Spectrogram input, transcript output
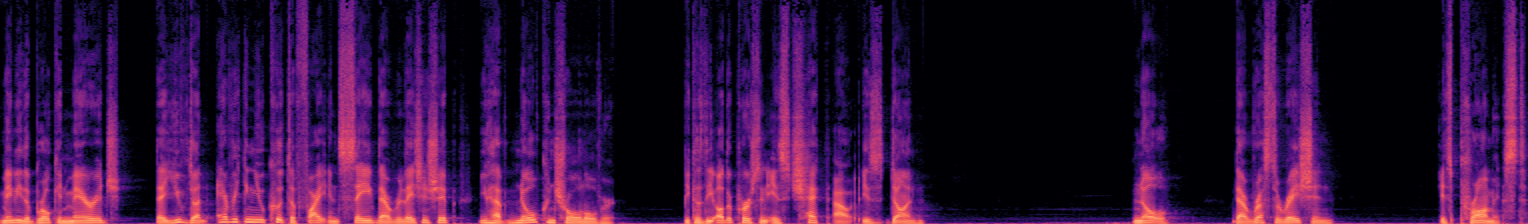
maybe the broken marriage that you've done everything you could to fight and save that relationship, you have no control over because the other person is checked out, is done. No, that restoration is promised.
